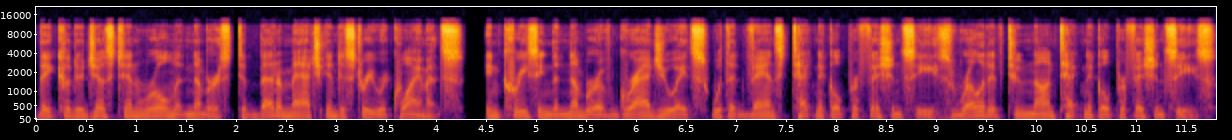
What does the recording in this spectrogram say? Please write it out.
they could adjust enrollment numbers to better match industry requirements, increasing the number of graduates with advanced technical proficiencies relative to non-technical proficiencies.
